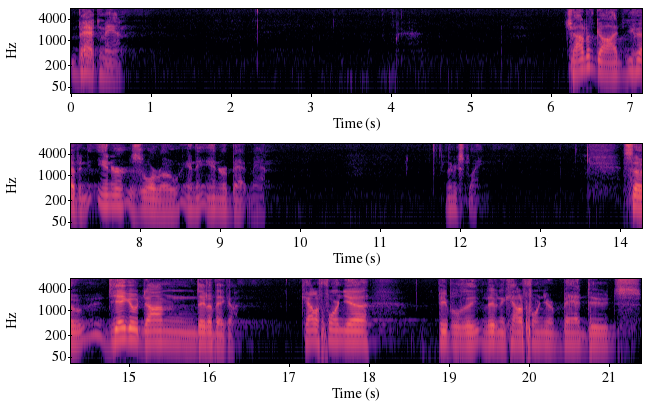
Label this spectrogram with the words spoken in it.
Batman. Child of God, you have an inner Zorro and an inner Batman. Let me explain. So, Diego Dom de la Vega, California, people living in California are bad dudes.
